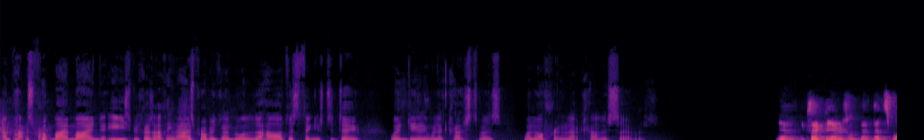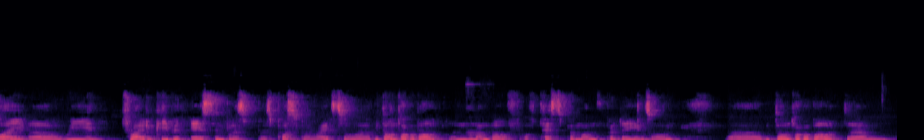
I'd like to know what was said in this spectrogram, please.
And perhaps put my mind at ease because I think that's probably going to be one of the hardest things to do when dealing with the customers when offering that kind of service. Yeah, exactly, Eric. That, that's why uh, we try to keep it as simple as, as possible, right? So uh, we don't talk about a number of, of, tests per month, per day, and so on. Uh, we don't talk about um,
